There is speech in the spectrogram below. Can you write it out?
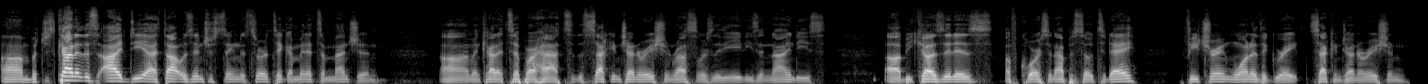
Um, but just kind of this idea I thought was interesting to sort of take a minute to mention um, and kind of tip our hats to the second generation wrestlers of the 80s and 90s uh, because it is, of course, an episode today featuring one of the great second generation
